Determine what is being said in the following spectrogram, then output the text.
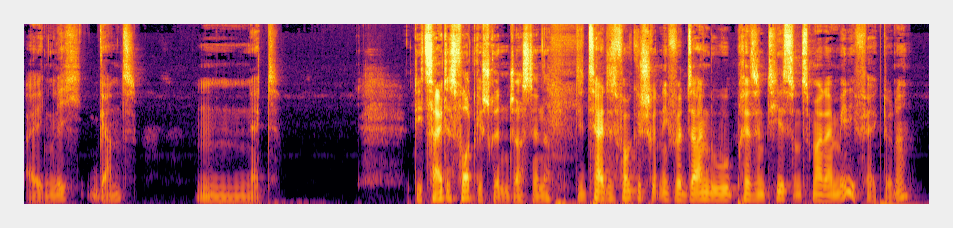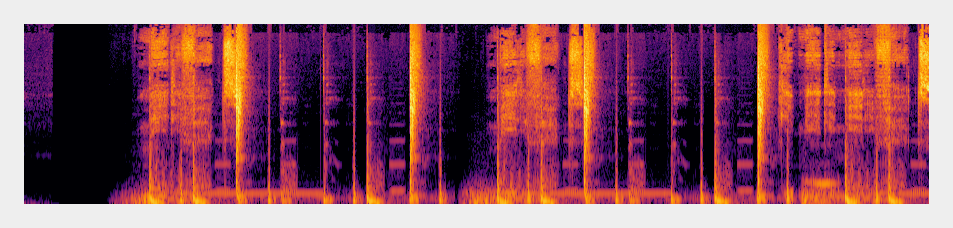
eigentlich ganz nett. Die Zeit ist fortgeschritten, Justin, ne? Die Zeit ist fortgeschritten. Ich würde sagen, du präsentierst uns mal dein Medifact, oder? Medifacts. Medifacts. Gib mir die Medifacts.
